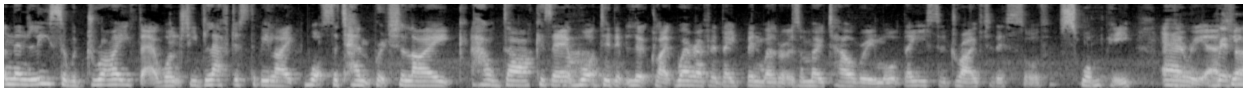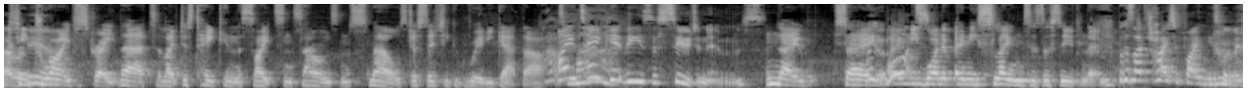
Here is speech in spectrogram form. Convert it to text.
And then Lisa would drive there once she'd left just to be like, What's the temperature like? How dark is it? What did it look like wherever they'd been, whether it was a motel room or they used to drive to this sort of swampy area. river. she'd, she'd Yeah. drive straight there to like just take in the sights and sounds and smells just so she could really get that. I take it these are pseudonyms. No, so Wait, only one of only Sloane's is a pseudonym. because I've tried to find these women.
